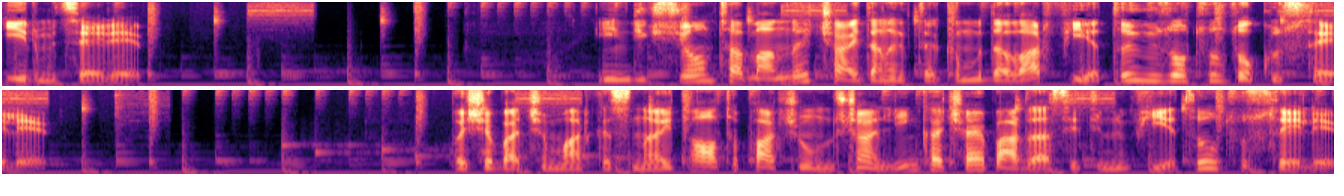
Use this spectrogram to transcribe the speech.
20 TL. İndüksiyon tabanlı çaydanlık takımı da var. Fiyatı 139 TL. Paşabahçe markasına ait 6 parça oluşan Linka çay bardağı setinin fiyatı 30 TL.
